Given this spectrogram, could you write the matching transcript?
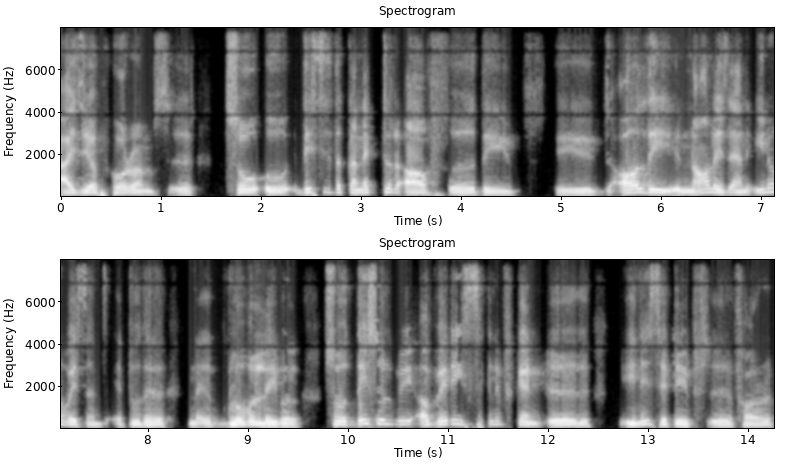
IGF forums So this is the connector of the all the knowledge and innovations to the uh, global level. So this will be a very significant uh, initiative uh, for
